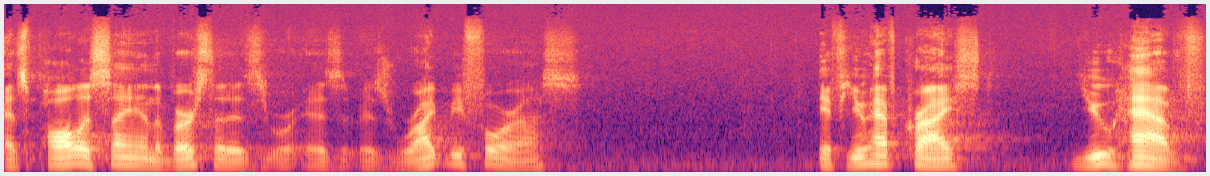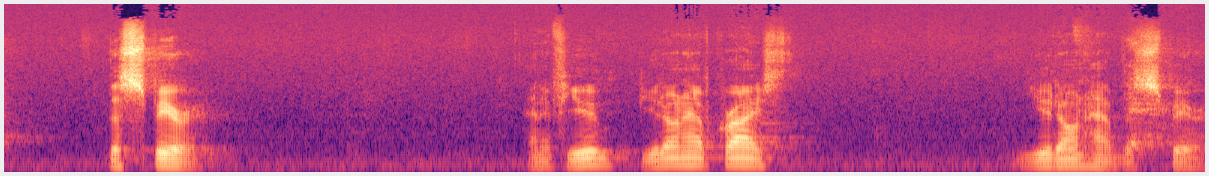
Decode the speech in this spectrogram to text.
as Paul is saying in the verse that is, is, is right before us, if you have Christ, you have the Spirit. And if you, you don't have Christ, you don't have the Spirit.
